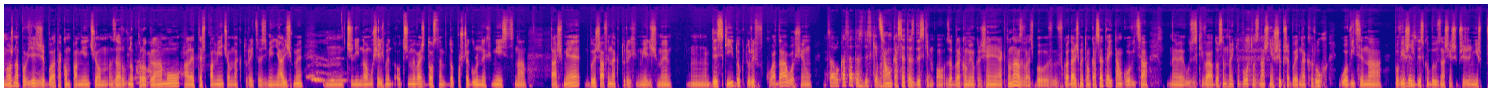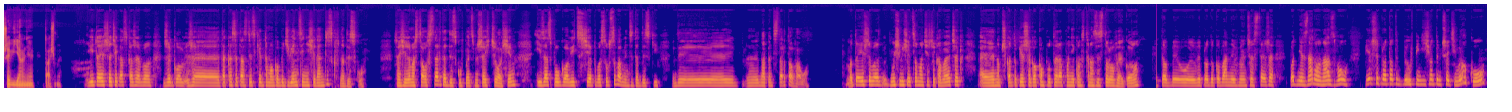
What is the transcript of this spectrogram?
można powiedzieć, że była taką pamięcią zarówno programu, ale też pamięcią, na której coś zmienialiśmy, mm, czyli no, musieliśmy otrzymywać dostęp do poszczególnych miejsc na taśmie. Były szafy, na których mieliśmy mm, dyski, do których wkładało się Całą kasetę z dyskiem. całą kasetę z dyskiem. O, zabrakło mi określenia, jak to nazwać, bo wkładaliśmy tą kasetę i tam głowica e, uzyskiwała dostęp, no i tu było to znacznie szybsze, bo jednak ruch głowicy na powierzchni Dysk. dysku był znacznie szybszy niż przewijanie taśmy. I to jeszcze ciekawska, że, bo, że, go, że ta kaseta z dyskiem to mogło być więcej niż jeden dysków na dysku. W sensie, że masz całą stertę dysków, powiedzmy 6 czy 8 i zespół głowic się po prostu wsuwał między te dyski, gdy e, napęd startował. Bo to jeszcze musimy się cofnąć jeszcze kawałeczek, e, na przykład do pierwszego komputera poniekąd tranzystorowego. To był wyprodukowany w Manchesterze pod nieznaną nazwą. Pierwszy prototyp był w 1953 roku.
